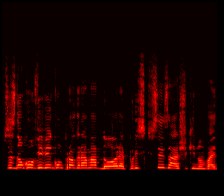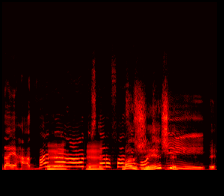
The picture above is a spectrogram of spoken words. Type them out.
vocês não convivem com programador. É por isso que vocês acham que não vai dar errado. Vai É, Os é. caras fazem Mas, um monte gente, de...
